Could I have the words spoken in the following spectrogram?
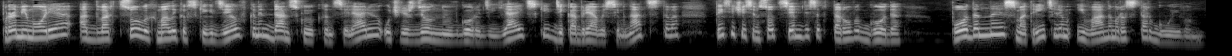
Промемория от дворцовых малыковских дел в комендантскую канцелярию, учрежденную в городе Яицке декабря 18 1772 года, поданная смотрителем Иваном Расторгуевым.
